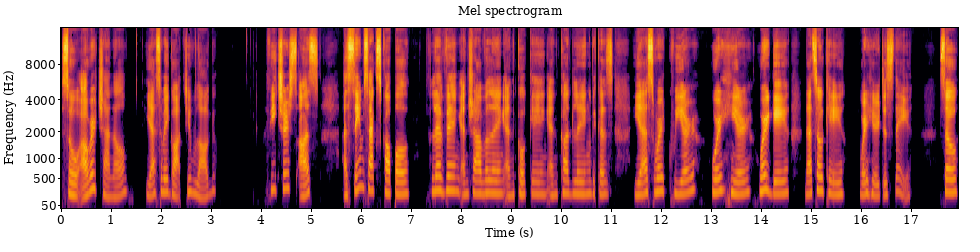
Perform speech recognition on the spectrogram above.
So our channel, Yes We Got You Vlog, features us, a same sex couple, living and traveling and cooking and cuddling because, yes, we're queer, we're here, we're gay, that's okay, we're here to stay. So,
